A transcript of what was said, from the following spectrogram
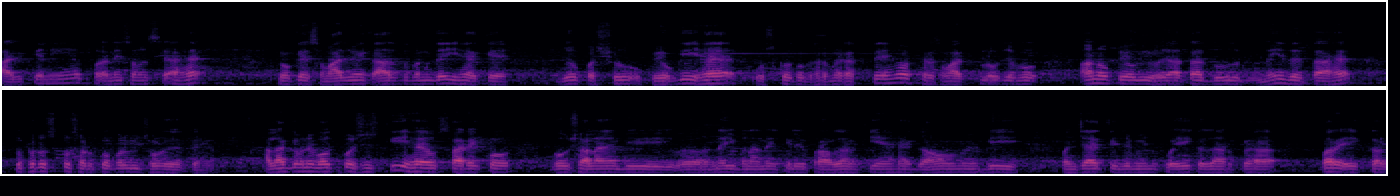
आज के नहीं है, पुरानी समस्या है, क्योंकि समाज में एक आदत बन गई है कि जो पशु उपयोगी है, उसको तो घर में रखते हैं और फिर समाज के लोग जब वो अनुपयोगी हो जाता है, दूध नहीं देता है तो फिर उसको सड़कों पर भी छोड़ देते हैं। हालाँकि मैंने बहुत कोशिश की है, उस सारे को गौशालाएँ भी नई बनाने के लिए प्रावधान किए हैं। गाँव में भी पंचायत की ज़मीन को एक हज़ार रुपया पर एकड़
